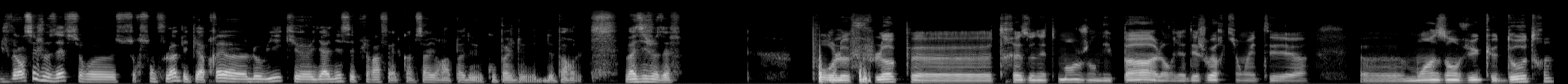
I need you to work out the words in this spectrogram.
je vais lancer Joseph sur, sur son flop. Et puis après, Loïc, Yannis et puis Raphaël. Comme ça, il n'y aura pas de coupage de, de parole. Vas-y, Joseph. Pour le flop, très honnêtement, j'en ai pas. Alors, il y a des joueurs qui ont été euh, moins en vue que d'autres.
